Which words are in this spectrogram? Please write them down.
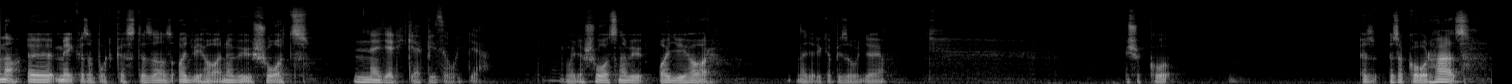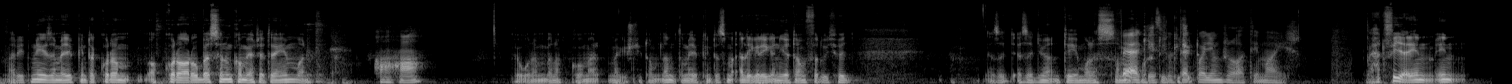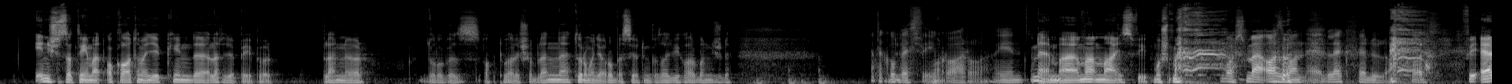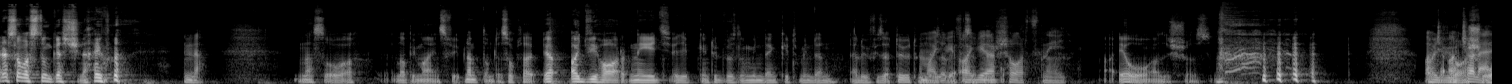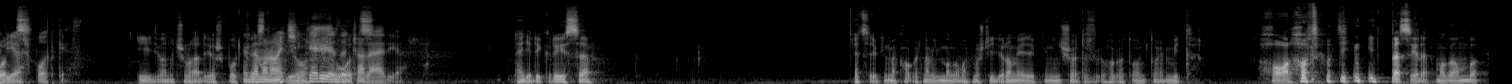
Na, ö, még ez a podcast, ez az Agyvihar nevű Shorts, Negyedik epizódja. vagy a Shorts nevű Agyvihar negyedik epizódja. ja. És akkor ez, ez a kórház? Már itt nézem egyébként, akkor, akkor arról beszélünk, ami a tetején van. Aha. Jó, rendben, akkor már meg is nyitom. Nem tudom, egyébként ezt már elég régen írtam fel, úgyhogy ez egy, ez egy olyan téma lesz, amit most Felkészültek kicsit... vagyunk Zsolti ma is. Hát figyelj, én, én, én is ezt a témát akartam egyébként, de lehet, hogy a Paper Planner dolog az aktuálisabb lenne. Tudom, hogy arról beszéltünk az agyviharban is, de Hát akkor beszéljünk van. arról. Én nem, már, már Mindsweep. Most már most már az van legfelül akkor. Erre szavaztunk, ezt csináljuk. Na, Na szóval, napi Mindsweep. Nem tudom, te szoktál. Ja, Agyvihar 4, egyébként üdvözlünk mindenkit, minden előfizetőt. agyvihar Shorts 4. Jó, az is az. A, a Agyvihar családias Shorts. podcast. Így van, a családias Ez podcast. nem a nagy sikerű, ez a családias. negyedik része. Egyszer egyébként meghallgatnám így magamat, most így Rami egyébként nincs rajta fülhallgató, nem tudom, hogy mit hallhat, hogy én így beszélek magamba.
